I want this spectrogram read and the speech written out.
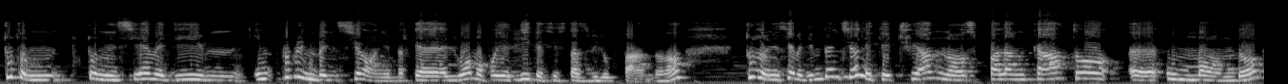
tutto un, tutto un, insieme di in, proprio invenzioni, perché l'uomo poi è lì che si sta sviluppando, no? tutto un insieme di invenzioni che ci hanno spalancato eh, un mondo,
